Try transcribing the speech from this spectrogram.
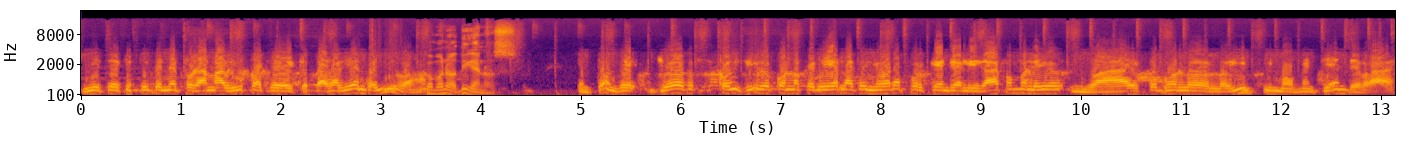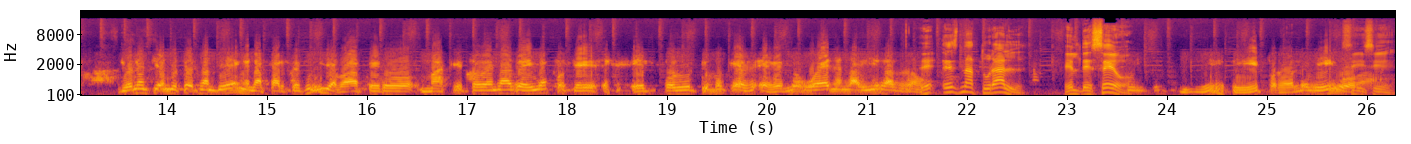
Sí, es que estoy en el programa ahorita que, que está saliendo allí, ¿va? ¿Cómo no? Díganos. Entonces, yo coincido con lo que dice la señora, porque en realidad, como le digo, no hay como lo, íntimo, ¿me entiende? va Yo lo entiendo usted también en la parte suya, va pero más que todo en la de ella, porque es, por último que es, lo bueno en la vida. ¿no? Es, natural el deseo. Sí, sí, por eso le digo. Sí, sí.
